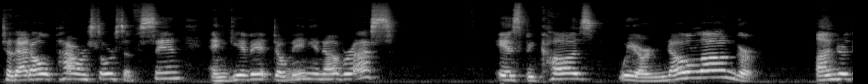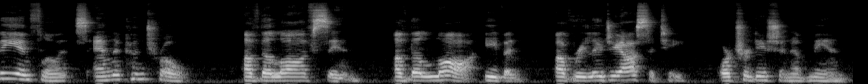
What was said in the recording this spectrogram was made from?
to that old power source of sin and give it dominion over us, is because we are no longer under the influence and the control of the law of sin, of the law even of religiosity or tradition of men.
